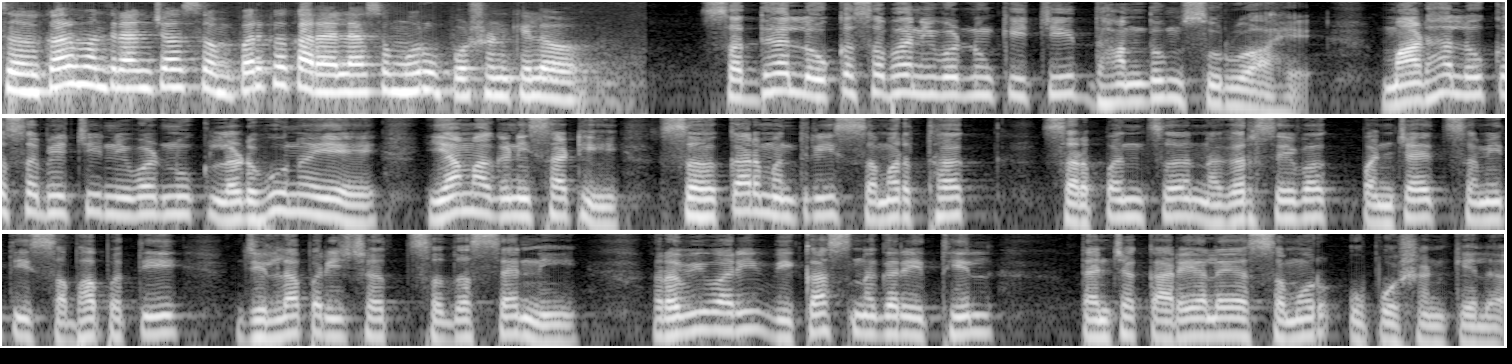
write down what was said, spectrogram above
सहकार मंत्र्यांच्या संपर्क कार्यालयासमोर उपोषण केलं. सध्या लोकसभा निवडणुकीची धामधूम सुरू आहे. माढा लोकसभेची निवडणूक लढवू नये या मागणीसाठी सहकार मंत्री समर्थक सरपंच नगरसेवक पंचायत समिती सभापती जिल्हा परिषद सदस्यांनी रविवारी विकासनगर येथील त्यांच्या कार्यालयासमोर उपोषण केलं.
